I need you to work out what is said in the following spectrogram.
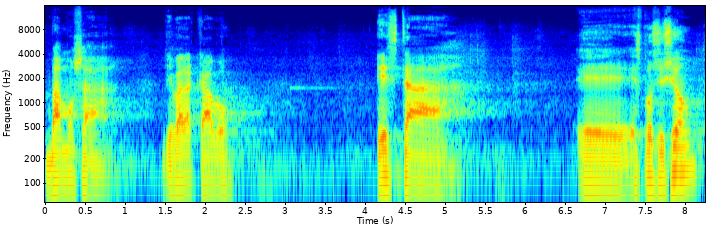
vamos a llevar a cabo esta eh, exposición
